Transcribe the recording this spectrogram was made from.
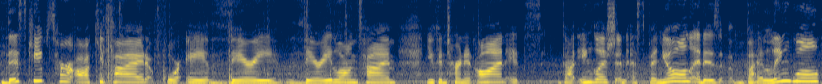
This keeps her occupied for a very, very long time. You can turn it on. It's got English and Espanol. It is bilingual.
